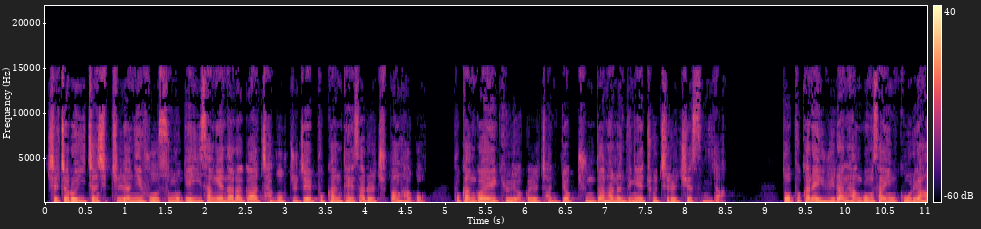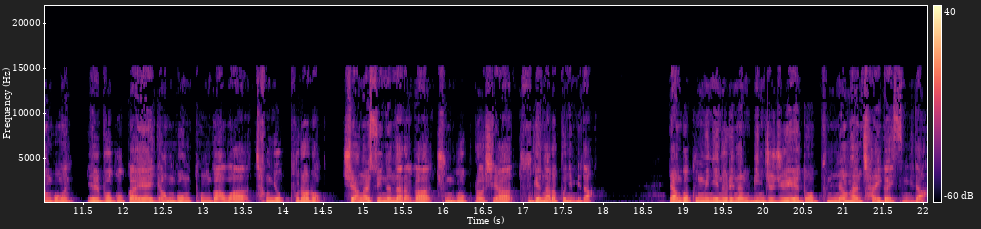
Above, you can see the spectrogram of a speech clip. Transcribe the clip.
실제로 2017년 이후 20개 이상의 나라가 자국 주재 북한 대사를 추방하고 북한과의 교역을 전격 중단하는 등의 조치를 취했습니다. 또 북한의 유일한 항공사인 고려항공은 일부 국가의 영공 통과와 착륙 불허로 취항할 수 있는 나라가 중국, 러시아 두 개 나라뿐입니다. 양국 국민이 누리는 민주주의에도 분명한 차이가 있습니다.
